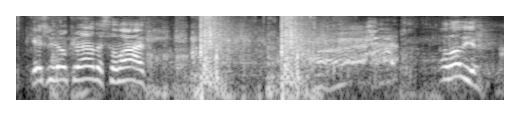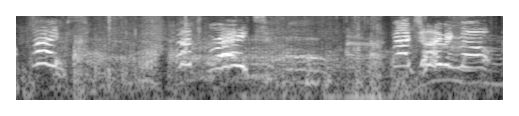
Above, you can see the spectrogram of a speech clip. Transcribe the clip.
In case we don't get out of this alive. I love you. Thanks! That's great! Bad timing though!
